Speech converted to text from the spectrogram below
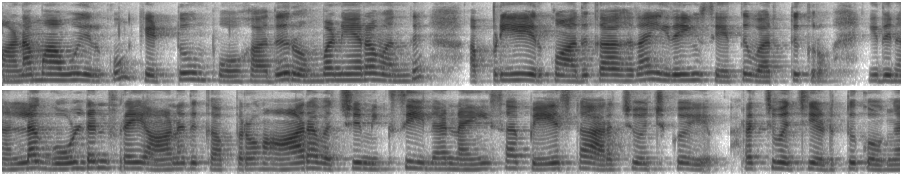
மணமாகவும் இருக்கும் கெட்டும் போகாது ரொம்ப நேரம் வந்து அப்படியே இருக்கும். அதுக்காக தான் இதையும் சேர்த்து வறுத்துக்கிறோம். இது நல்லா கோல்டன் ஃப்ரை ஆனதுக்கப்புறம் ஆற வச்சு மிக்சியில் நைஸாக பேஸ்ட்டாக அரைச்சி வச்சுக்கோ அரைச்சி வச்சு எடுத்துக்கோங்க.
